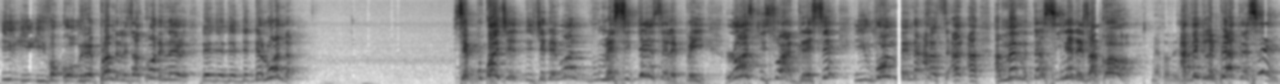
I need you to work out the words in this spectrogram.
ils, vont reprendre les accords de, de, de- de- de Luanda. C'est pourquoi je, je demande, vous me citez, c'est les pays. Lorsqu'ils sont agressés, ils vont maintenant en même temps signer des accords attendez, avec les pays agressés.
